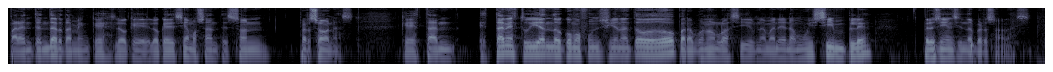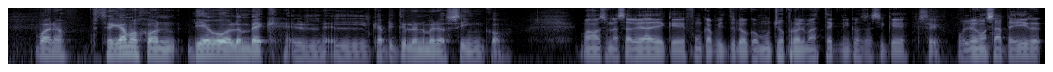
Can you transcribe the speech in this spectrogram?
para entender también qué es lo que, lo que decíamos antes, son personas que están están estudiando cómo funciona todo, para ponerlo así de una manera muy simple, pero siguen siendo personas. Bueno, sigamos con Diego Lombeck, el, capítulo número 5. Vamos a hacer una salvedad de que fue un capítulo con muchos problemas técnicos, así que volvemos a pedir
